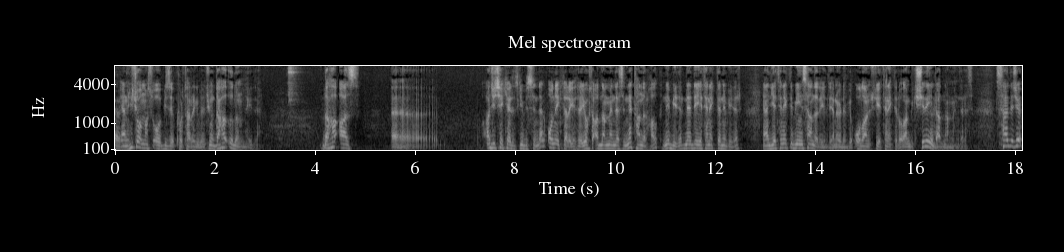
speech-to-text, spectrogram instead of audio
Evet. Yani hiç olmazsa o bizi kurtarır gibi. Çünkü daha ılımlıydı. Daha az e, acı çekeriz gibisinden onu iktidara getiriyor. Yoksa Adnan Menderes'i ne tanır halk, ne bilir, ne de yeteneklerini bilir. Yani yetenekli bir insan da değildi. Yani öyle bir olağanüstü yetenekleri olan bir kişi değildi Adnan Menderes. Sadece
